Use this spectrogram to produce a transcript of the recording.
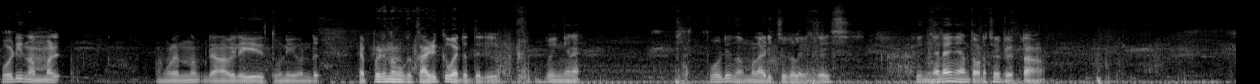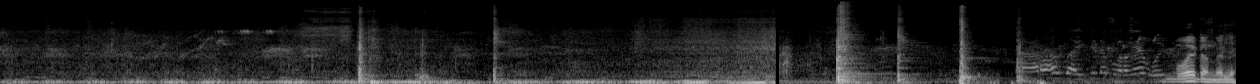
പൊടി നമ്മൾ നമ്മളെന്നും രാവിലെ ഈ തുണി കൊണ്ട് എപ്പോഴും നമുക്ക് കഴുക്ക് പറ്റത്തില്ലല്ലോ അപ്പോൾ ഇങ്ങനെ പൊടി നമ്മൾ അടിച്ചു കളയും ഗൈസ് ഇങ്ങനെ ഞാൻ തുടച്ചിട്ട് ഇട്ടാണ് പോയിട്ടുണ്ടല്ലേ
